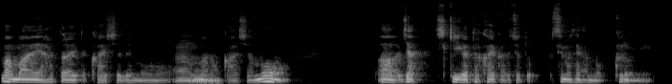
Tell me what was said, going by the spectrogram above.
まあ、前働いた会社でも、うん。今の会社もあじゃあ敷居が高いからちょっとすいませんあの黒に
